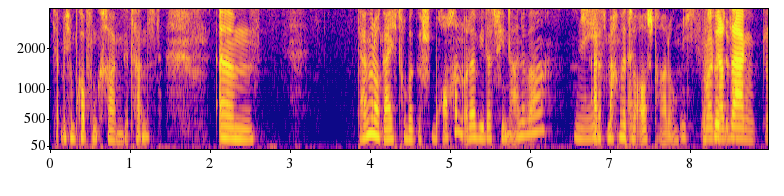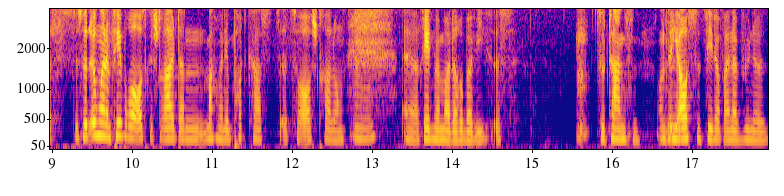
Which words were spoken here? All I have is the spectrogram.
Ich habe mich um Kopf und Kragen getanzt. Ähm, da haben wir noch gar nicht drüber gesprochen, oder wie das Finale war. nee. Ah, das machen wir zur Ausstrahlung. ich das wollte gerade sagen, das, Das wird irgendwann im Februar ausgestrahlt, dann machen wir den Podcast äh, zur Ausstrahlung. mhm. Äh, reden wir mal darüber, wie es ist, zu tanzen und sich Mhm. auszuziehen auf einer Bühne.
